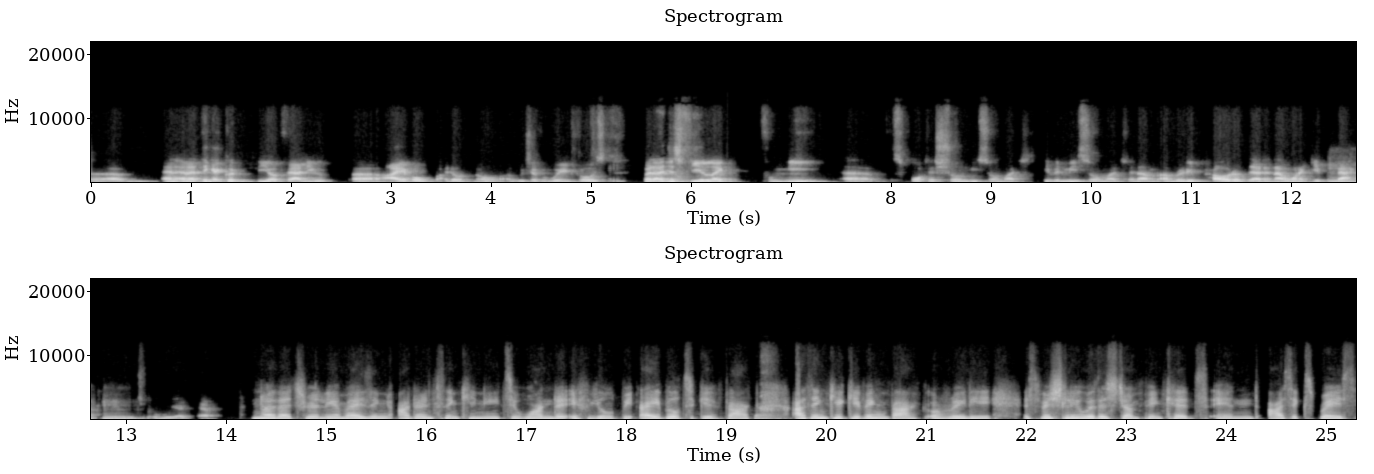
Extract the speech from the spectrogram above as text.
um, and and I think I could be of value. Uh, I hope I don't know uh, whichever way it goes, but I just feel like for me, uh, sport has shown me so much, given me so much, and I'm I'm really proud of that, and I want to give back mm-hmm. in whichever way I can. No, that's really amazing. I don't think you need to wonder if you'll be able to give back. I think you're giving back already, especially with this jumping kids and Ice Express.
